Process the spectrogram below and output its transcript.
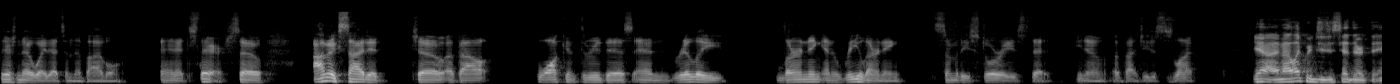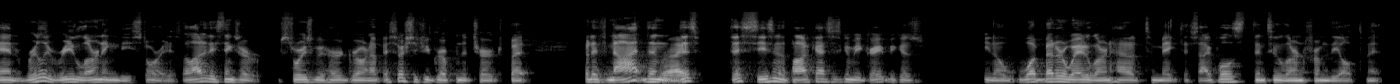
there's no way that's in the Bible and it's there. So I'm excited, Joe, about walking through this and really learning and relearning some of these stories that, you know, about Jesus's life. Yeah, and I like what you just said there at the end. Really relearning these stories. A lot of these things are stories we heard growing up, especially if you grew up in the church. But but if not, then right. this this season of the podcast is going to be great because you know what better way to learn how to make disciples than to learn from the ultimate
